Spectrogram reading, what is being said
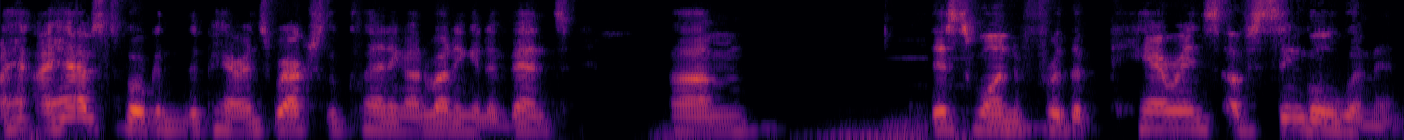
I, I have spoken to parents. We're actually planning on running an event. Um, this one for the parents of single women,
